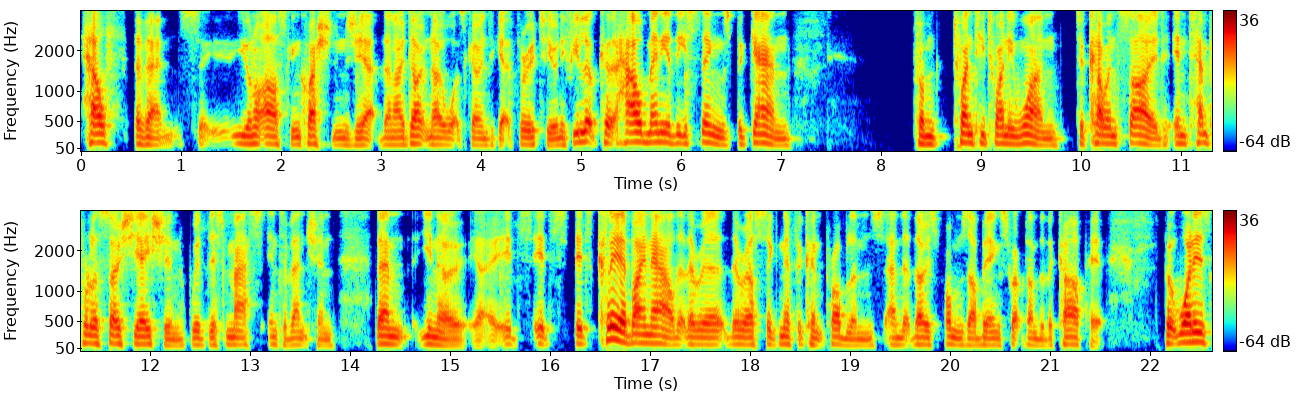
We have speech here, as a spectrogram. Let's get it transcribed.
health events, you're not asking questions yet, then I don't know what's going to get through to you. And if you look at how many of these things began from 2021 to coincide in temporal association with this mass intervention then you know it's it's it's clear by now that there are there are significant problems and that those problems are being swept under the carpet but what is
